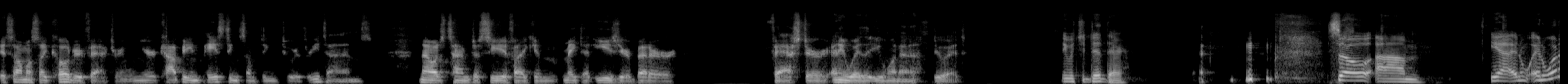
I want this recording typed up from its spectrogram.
it's almost like code refactoring. When you're copying and pasting something two or three times, now it's time to see if I can make that easier, better, faster, any way that you want to do it. See what you did there. so, um, yeah, and and what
